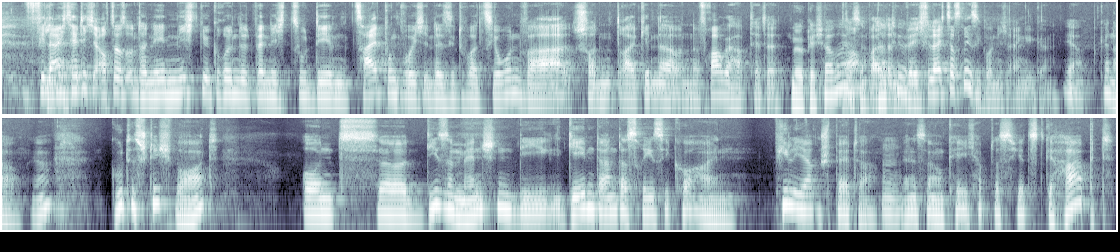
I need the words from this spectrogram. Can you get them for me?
vielleicht hätte ich auch das Unternehmen nicht gegründet, wenn ich zu dem Zeitpunkt, wo ich in der Situation war, schon drei Kinder und eine Frau gehabt hätte. Möglicherweise. Ja, weil natürlich. dann wäre ich vielleicht das Risiko nicht eingegangen. Ja, genau. Ja. Gutes Stichwort. Und äh, diese Menschen, die gehen dann das Risiko ein. Viele Jahre später, mhm. wenn sie sagen, okay, ich habe das jetzt gehabt,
